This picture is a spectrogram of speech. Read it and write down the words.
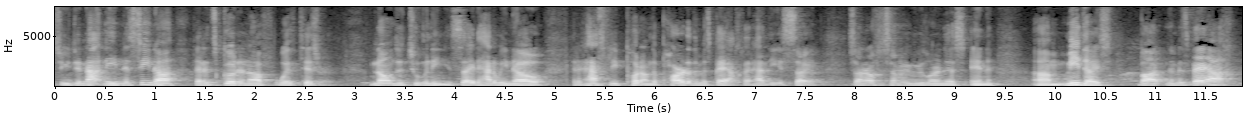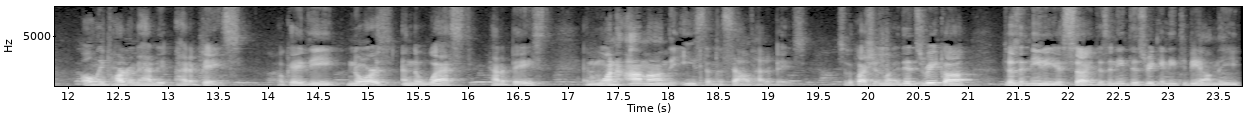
So you do not need nesina that it's good enough with tizraik known to tu'unin yisaid. How do we know that it has to be put on the part of the mizbeach that had the yisaid? So I don't know if some of you learned this in um, Midas, but the mizbeach only part of it had a, had a base. Okay, the north and the west had a base, and one amma on the east and the south had a base. So the question is, when I did zrika, does it need a yisaid? Does it need does zrika need to be on the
